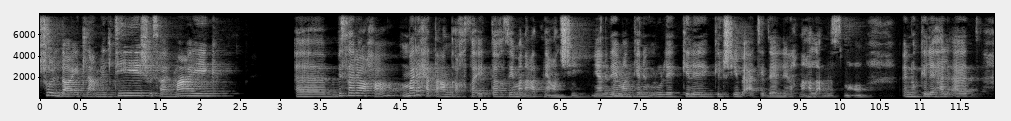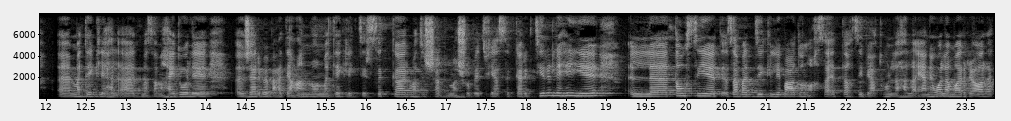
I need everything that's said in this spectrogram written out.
شو الدايت اللي عملتيه؟ شو صار معك؟ أه بصراحة ما رحت عند أخصائية التغذية منعتني عن شيء يعني دايما كانوا يقولوا لي كلي كل شيء بإعتدال اللي نحن هلأ بنسمعه إنه كلي هالقد ما تاكلي هالقد مثلا هيدول آه، جربي بعدي عنهم ما تاكلي كتير سكر ما تشربي مشروبات فيها سكر كتير اللي هي التوصيات إذا بدك اللي بعدهم أخصائي التغذية بيعطون لهلا يعني ولا مرة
